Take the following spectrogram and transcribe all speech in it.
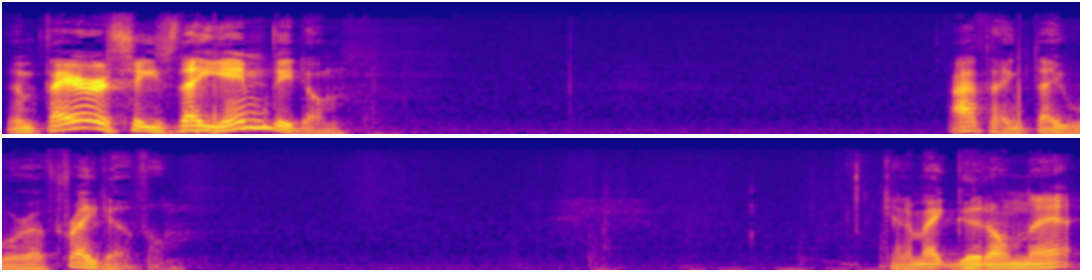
them Pharisees, they envied them. I think they were afraid of them. Can I make good on that?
